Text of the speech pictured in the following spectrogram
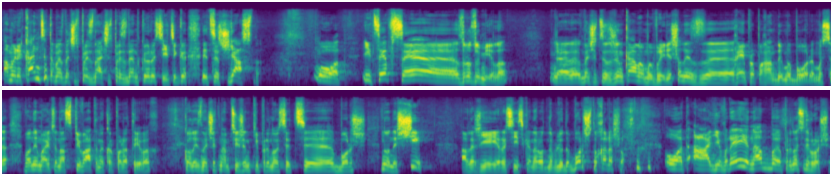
Американці тебе, значить, призначать президенткою Росії. Тільки це ж ясно. От. І це все зрозуміло. Е, Значить, з жінками ми вирішили, з е, гей-пропагандою ми боремося. Вони мають у нас співати на корпоративах, коли, значить, нам ці жінки приносять е, борщ. Ну, не щі, але ж є і російське народне блюдо борщ, то хорошо. От, а євреї нам е, приносять гроші.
